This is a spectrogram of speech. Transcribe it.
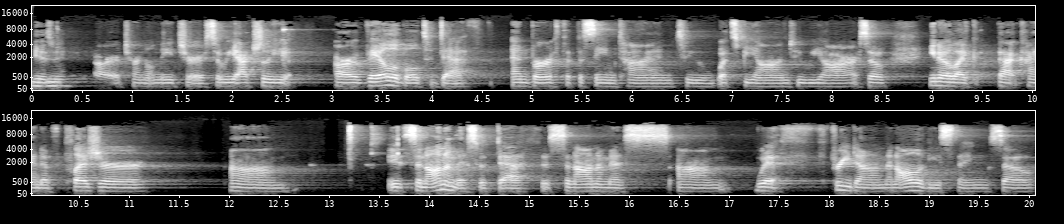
mm-hmm. is our eternal nature so we actually are available to death and birth at the same time to what's beyond who we are so you know like that kind of pleasure um, is synonymous with death is synonymous um, with freedom and all of these things. So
